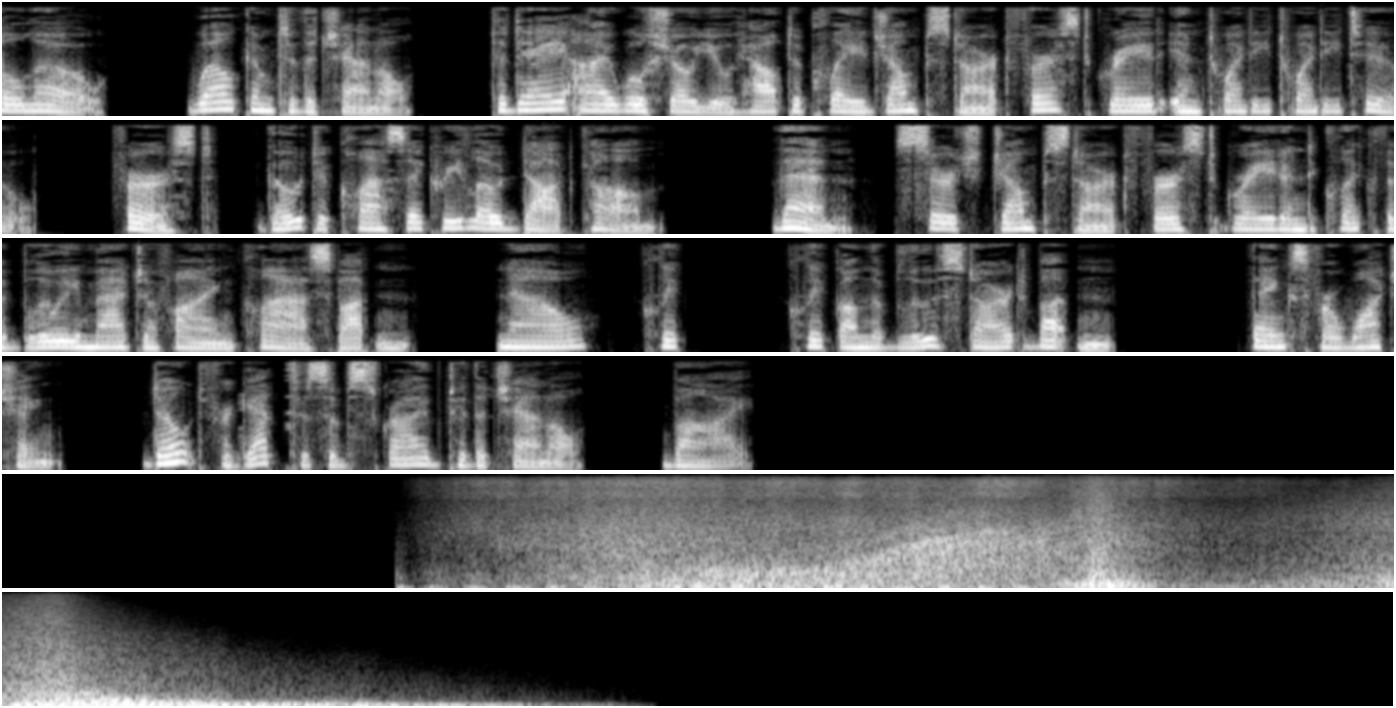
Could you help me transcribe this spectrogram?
Hello, Welcome to the channel. Today I will show you how to play Jumpstart First Grade in 2022. First, go to classicreload.com. Then, search Jumpstart First Grade and click the blue Imagifying Class button. Now, click click on the blue Start button. Thanks for watching. Don't forget to subscribe to the channel. Bye.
